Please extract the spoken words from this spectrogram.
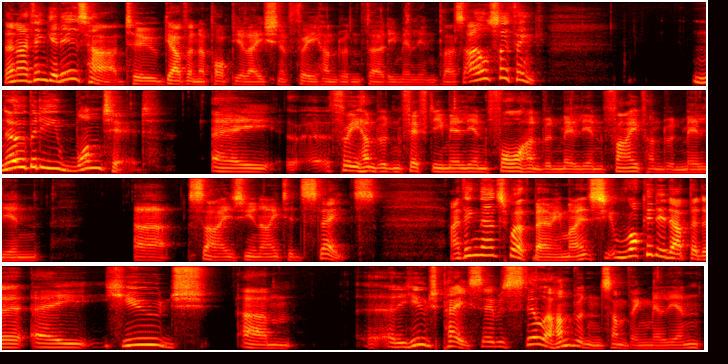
then I think it is hard to govern a population of 330 million plus. I also think nobody wanted a uh, 350 million, 400 million, 500 million uh, size United States. I think that's worth bearing in mind. It's rocketed up at a, a huge um, at a huge pace. It was still a hundred and something million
